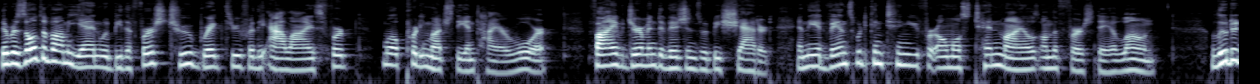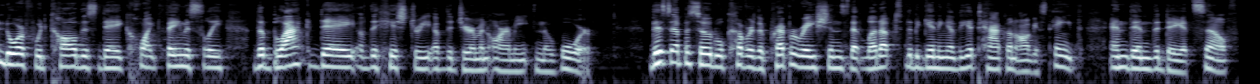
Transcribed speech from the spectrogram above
The result of Amiens would be the first true breakthrough for the Allies for, well, pretty much the entire war. Five German divisions would be shattered, and the advance would continue for almost 10 miles on the first day alone. Ludendorff would call this day quite famously the Black Day of the history of the German army in the war. This episode will cover the preparations that led up to the beginning of the attack on August 8th, and then the day itself.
